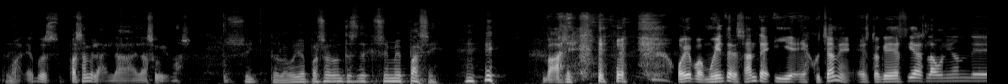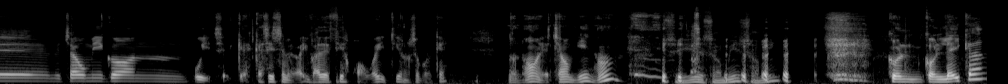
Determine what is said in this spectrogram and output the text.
Te, Vale, pues pásamela, la, la subimos. sí, te la voy a pasar antes de que se me pase. Vale. Oye, pues muy interesante. Y eh, escúchame, esto que decías, la unión de, de Xiaomi con. Uy, que, que así se me va. Iba a decir Huawei, tío, no sé por qué. No, no, es Xiaomi, ¿no? Sí, es Xiaomi, Xiaomi. Con, con Leica,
